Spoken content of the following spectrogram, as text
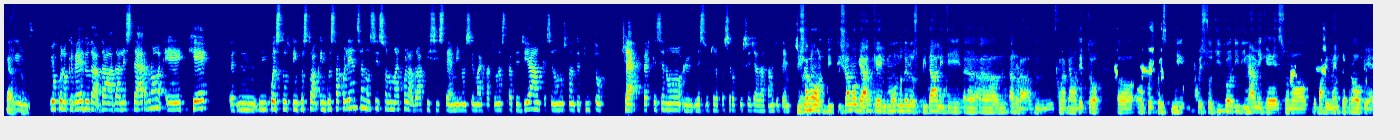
Certo io quello che vedo da, da, dall'esterno è che in, questo, in, questo, in, questa accoglienza non si sono mai collaudati i sistemi, non si è mai fatta una strategia, anche se nonostante tutto c'è, perché se no le strutture fossero chiuse già da tanto tempo. Diciamo, di, diciamo che anche il mondo dell'ospitality, eh, eh, allora, come abbiamo detto, uh, questi, questo tipo di dinamiche sono probabilmente proprie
